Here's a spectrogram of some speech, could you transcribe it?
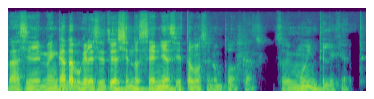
así me encanta porque les estoy haciendo señas y estamos en un podcast. Soy muy inteligente.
